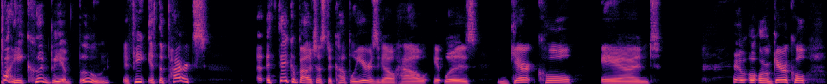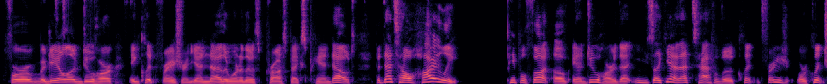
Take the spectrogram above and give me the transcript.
but he could be a boon if he if the Pirates uh, think about just a couple years ago how it was Garrett Cole and or Gerrit Cole for Miguel Andujar and Clint Frazier. And yeah, neither one of those prospects panned out, but that's how highly people thought of Andujar that he's like, yeah, that's half of a Clint Frazier or Clint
